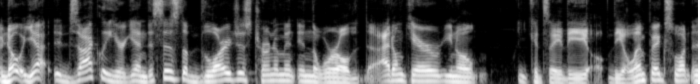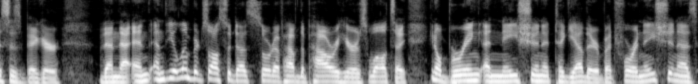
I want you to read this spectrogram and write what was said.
No, yeah, exactly. Here again, this is the largest tournament in the world. I don't care, you know. You could say the the Olympics. What this is bigger than that, and and the Olympics also does sort of have the power here as well to you know bring a nation together. But for a nation as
